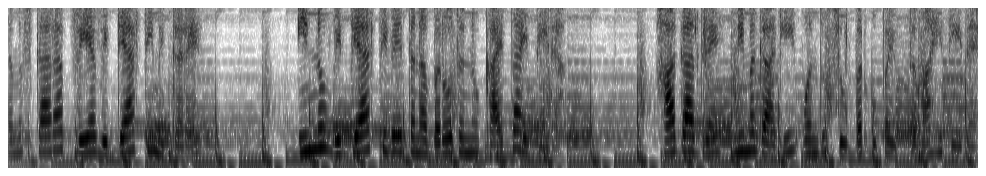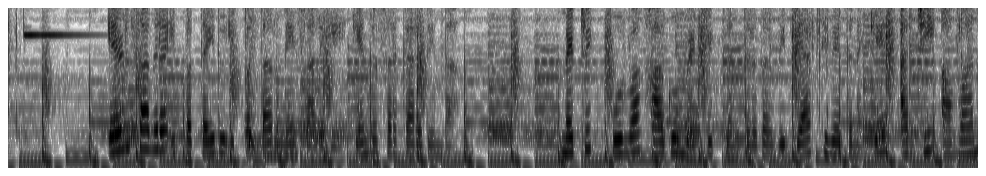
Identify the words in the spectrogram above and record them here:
ನಮಸ್ಕಾರ ಪ್ರಿಯ ವಿದ್ಯಾರ್ಥಿ ಮಿತ್ರರೇ. ಇನ್ನು ವಿದ್ಯಾರ್ಥಿ ವೇತನ ಬರೋದನ್ನು ಕಾಯ್ತಾ ಇದ್ದೀರಾ? ಹಾಗಾದ್ರೆ ನಿಮಗಾಗಿ ಒಂದು ಸೂಪರ್ ಉಪಯುಕ್ತ ಮಾಹಿತಿ ಇದೆ. ಎರಡು ಸಾವಿರ ಇಪ್ಪತ್ತೈದು ಇಪ್ಪತ್ತಾರನೇ ಸಾಲಿಗೆ ಕೇಂದ್ರ ಸರ್ಕಾರದಿಂದ ಮೆಟ್ರಿಕ್ ಪೂರ್ವ ಹಾಗೂ ಮೆಟ್ರಿಕ್ ನಂತರದ ವಿದ್ಯಾರ್ಥಿ ವೇತನಕ್ಕೆ ಅರ್ಜಿ ಆಹ್ವಾನ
